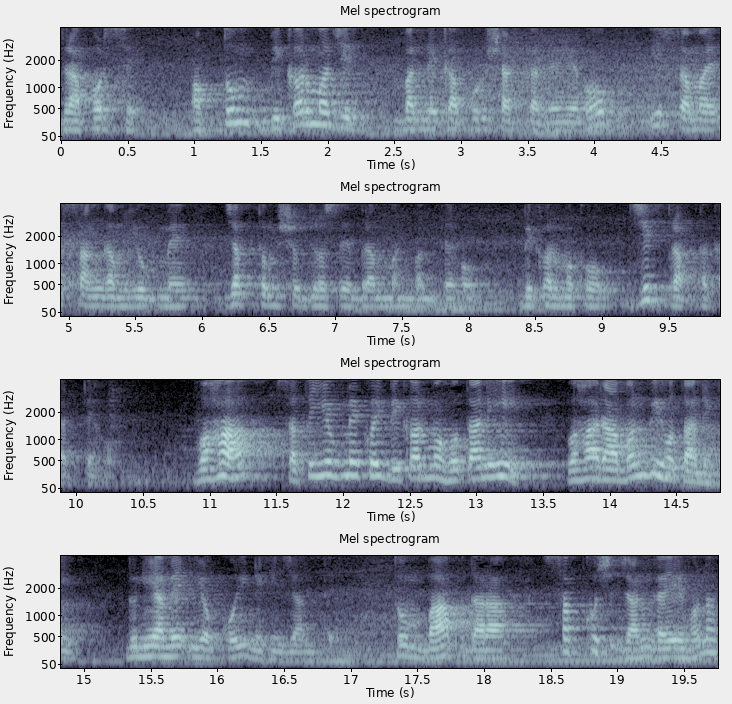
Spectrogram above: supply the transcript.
द्रापर से। अब तुम विकर्मजित बनने का पुरुषार्थ कर रहे हो, इस समय संगम युग में जब तुम शुद्र से ब्राह्मण बनते हो, विकर्म को जीत प्राप्त करते हो। वह सतयुग में कोई विकर्म होता नहीं, वह रावण भी होता नहीं, दुनिया में यह कोई नहीं जानते। तुम बाप द्वारा सब कुछ जान गए हो ना?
